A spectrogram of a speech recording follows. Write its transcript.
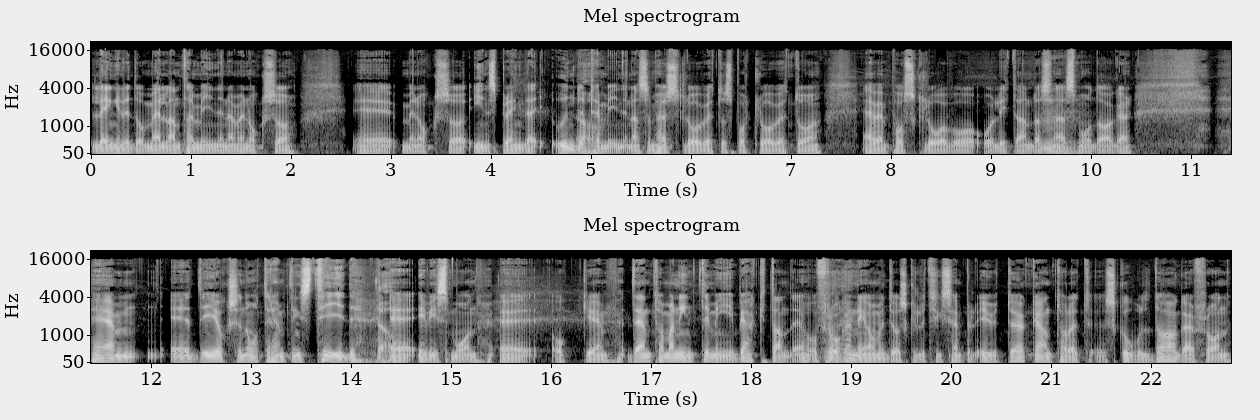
längre då mellan terminerna men också eh, men också insprängda under Ja. terminerna som höstlovet och sportlovet och även påsklov och, och lite andra sådana här Mm. Ehm, eh, det är också en återhämtningstid Ja. eh, i viss mån eh, och den tar man inte med i beaktande och frågan är om vi då skulle till exempel utöka antalet skoldagar från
